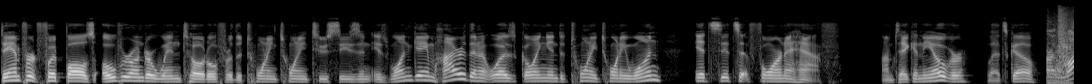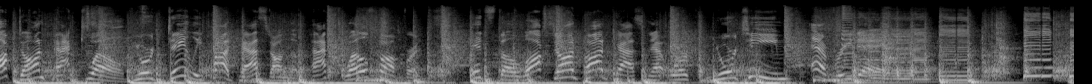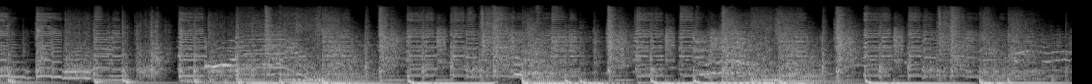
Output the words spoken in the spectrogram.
Stanford football's over under win total for the 2022 season is one game higher than it was going into 2021. It sits at four and a half. I'm taking the over. Let's go. Our Locked On Pac 12, your daily podcast on the Pac 12 Conference. It's the Locked On Podcast Network, your team every day.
